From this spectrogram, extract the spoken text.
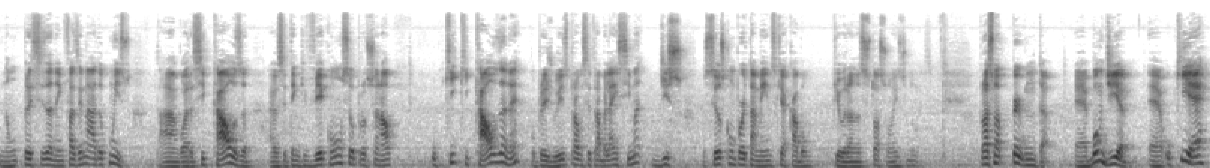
não precisa nem fazer nada com isso. Tá? Agora, se causa, aí você tem que ver com o seu profissional o que, que causa né, o prejuízo para você trabalhar em cima disso, os seus comportamentos que acabam piorando as situações e tudo mais. Próxima pergunta. É, bom dia. É, o que é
